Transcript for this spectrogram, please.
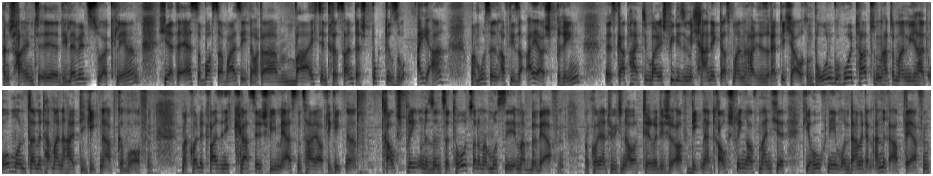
anscheinend äh, die Levels zu erklären. Hier, der erste Boss, da weiß ich noch, da war echt interessant, der spuckte so Eier. Man musste dann auf diese Eier springen. Es gab halt bei dem Spiel diese Mechanik, dass man halt diese Rettiche aus dem Boden geholt hat und dann hatte man die halt oben und damit hat man halt die Gegner abgeworfen. Man konnte quasi nicht klassisch wie im ersten Teil auf die Gegner draufspringen und dann sind sie tot, sondern man muss sie immer bewerfen. Man konnte natürlich dann auch theoretisch auf Gegner draufspringen, auf manche, die hochnehmen und damit dann andere abwerfen,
